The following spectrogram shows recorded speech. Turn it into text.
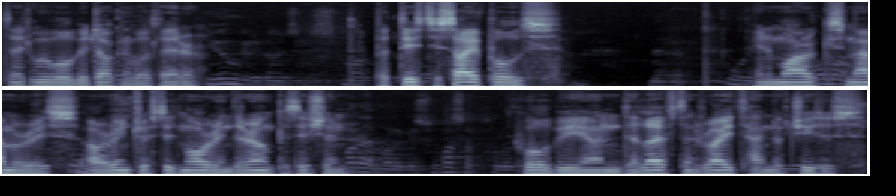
that we will be talking about later. But these disciples, in Mark's memories, are interested more in their own position, who will be on the left and right hand of Jesus.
